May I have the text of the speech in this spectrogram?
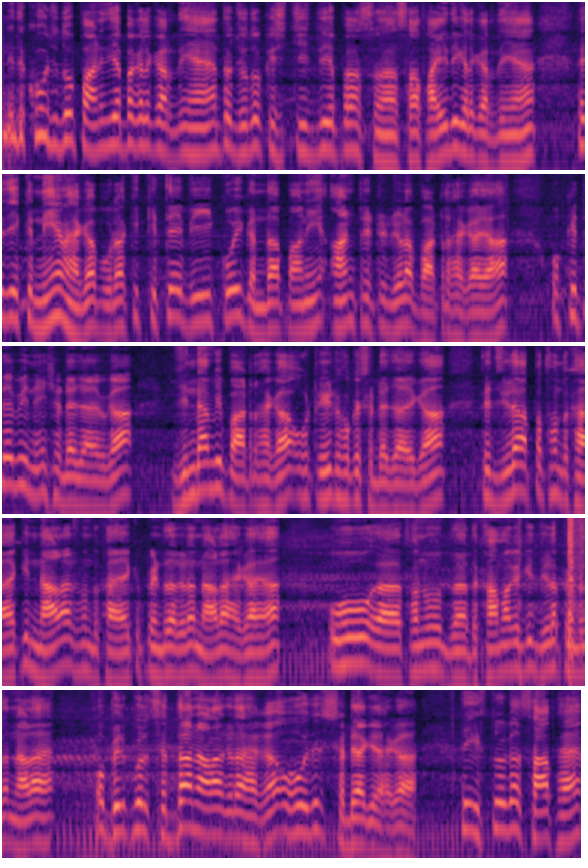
ਨਹੀਂ ਦੇਖੋ, ਜਦੋਂ ਪਾਣੀ ਦੀ ਆਪਾਂ ਗੱਲ ਕਰਦੇ ਹਾਂ, ਤਾਂ ਜਦੋਂ ਕਿਸੇ ਚੀਜ਼ ਦੀ ਆਪਾਂ ਸ- ਸਫ਼ਾਈ ਦੀ ਗੱਲ ਕਰਦੇ ਹਾਂ, ਤਾਂ ਇੱਕ ਨਿਯਮ ਹੈਗਾ ਪੂਰਾ ਕਿ ਕਿਤੇ ਵੀ ਕੋਈ ਗੰਦਾ ਪਾਣੀ ਅਨਟ੍ਰੀਟਡ ਜਿਹੜਾ ਵਾਟਰ ਹੈਗਾ ਆ, ਉਹ ਕਿਤੇ ਵੀ ਨਹੀਂ ਛੱਡਿਆ ਜਾਏਗਾ। ਜਿੰਨਾ ਵੀ ਵਾਟਰ ਹੈਗਾ, ਉਹ ਟ੍ਰੀਟ ਹੋ ਕੇ ਛੱਡਿਆ ਜਾਏਗਾ। ਤੇ ਜਿਹੜਾ ਆਪਾਂ ਤੁਹਾਨੂੰ ਦਿਖਾਇਆ ਕਿ ਨਾਲਾ ਤੁਹਾਨੂੰ ਦਿਖਾਇਆ ਕਿ ਪਿੰਡ ਦਾ ਜਿਹੜਾ ਨਾਲਾ ਹੈਗਾ ਆ, ਉਹ ਤੁਹਾਨੂੰ ਦਿਖਾਵਾਂਗੇ ਕਿ ਜਿਹੜਾ ਪਿੰਡ ਦਾ ਨਾਲਾ ਹੈ, ਉਹ ਬਿਲਕੁਲ ਸਿੱਧਾ ਨਾਲਾ ਜਿਹੜਾ ਹੈਗਾ, ਉਹ ਇਹਦੇ 'ਚ ਛੱਡਿਆ ਗਿਆ ਹੈਗਾ। ਤੇ ਇਸ ਤੋਂ ਇਹ ਗੱਲ ਸਾਫ਼ ਹੈ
